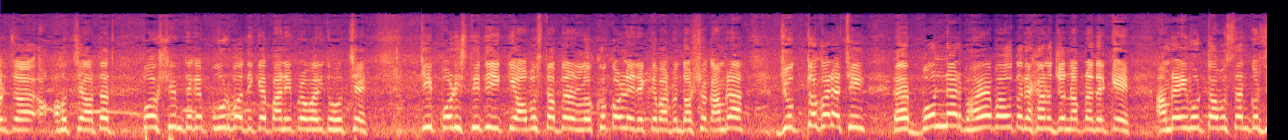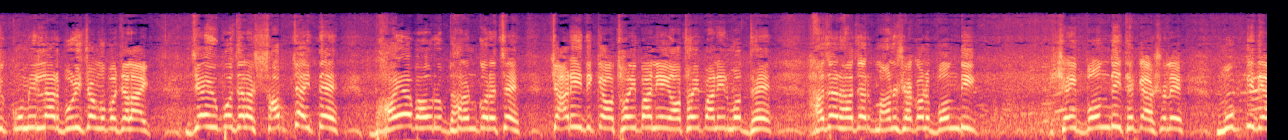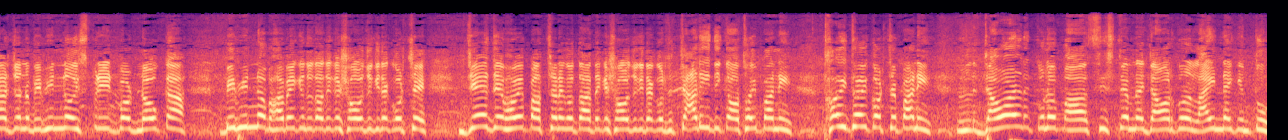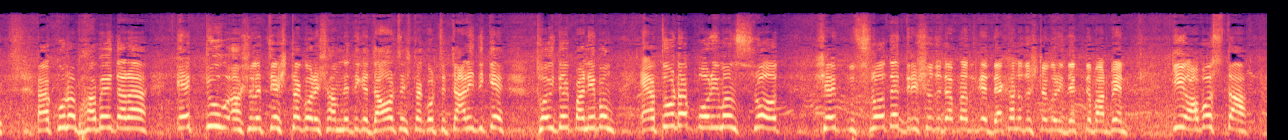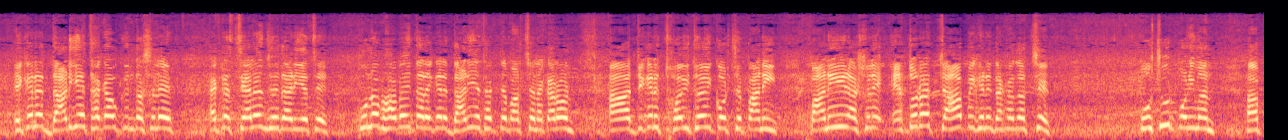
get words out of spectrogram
হচ্ছে, অর্থাৎ পশ্চিম থেকে পূর্ব দিকে পানি প্রবাহিত হচ্ছে। কি পরিস্থিতি, কি অবস্থা আপনারা লক্ষ্য করলেই দেখতে পারবেন। দর্শক, আমরা যুক্ত করেছি বন্যার ভয়াবহতা দেখানোর জন্য আপনাদেরকে। আমরা এই মুহূর্তে অবস্থান করছি কুমিল্লার বুড়িচং উপজেলায়, যে উপজেলা সবচাইতে ভয়াবহ রূপ ধারণ করেছে। চারিদিকে অথই পানি, এই অথই পানির মধ্যে হাজার হাজার মানুষ এখন বন্দি। সেই বন্দি থেকে আসলে মুক্তি দেওয়ার জন্য বিভিন্ন স্পিড বোর্ড নৌকা বিভিন্নভাবে কিন্তু তাদেরকে সহযোগিতা করছে। যে যেভাবে পাচ্ছে না কিন্তু তাদেরকে সহযোগিতা করছে। চারিদিকে অথই পানি, থই থই করছে পানি। যাওয়ার কোনো সিস্টেম নাই, যাওয়ার কোনো লাইন নাই কিন্তু কোনোভাবেই তারা একটু আসলে চেষ্টা করে সামনের দিকে যাওয়ার চেষ্টা করছে। চারিদিকে থই থই পানি এবং এতটা পরিমাণ স্রোত, সেই স্রোতের দৃশ্য যদি আপনাদেরকে দেখানোর চেষ্টা করি, দেখতে পারবেন কি অবস্থা। এখানে দাঁড়িয়ে থাকাও কিন্তু আসলে একটা চ্যালেঞ্জ হয়ে দাঁড়িয়েছে। কোনোভাবেই তারা এখানে দাঁড়িয়ে থাকতে পারছে না, কারণ যেখানে থই থই করছে পানি, পানির আসলে এতটা চাপ এখানে দেখা যাচ্ছে। প্রচুর পরিমাণ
